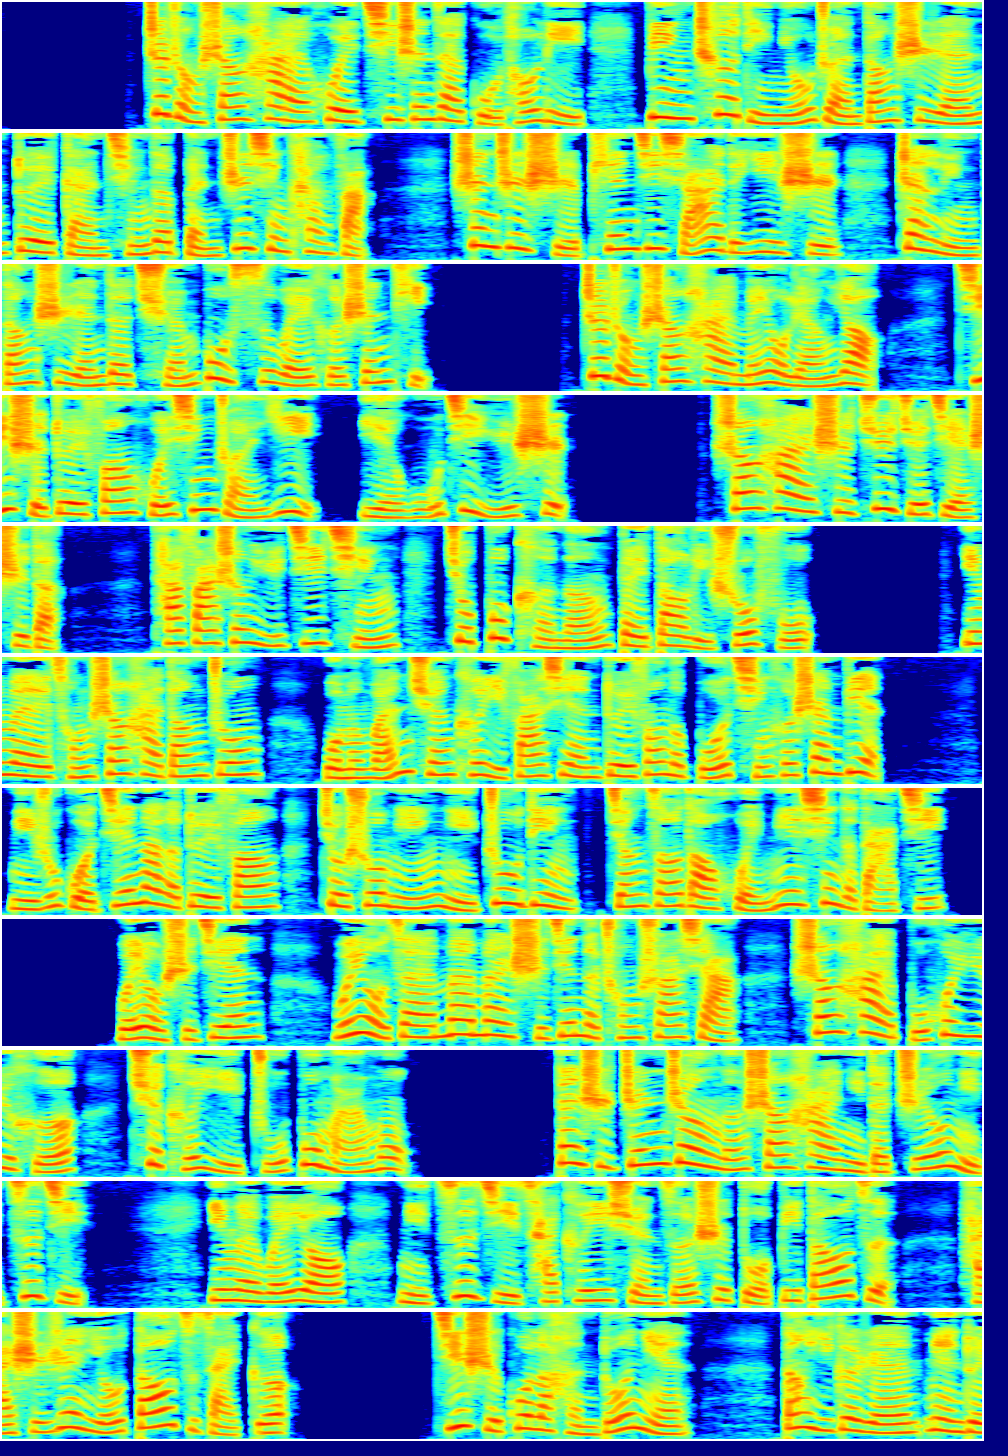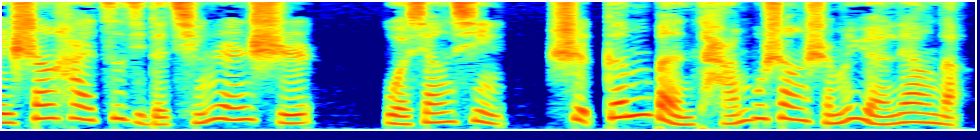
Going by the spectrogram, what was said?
这种伤害会栖身在骨头里，并彻底扭转当事人对感情的本质性看法，甚至使偏激狭隘的意识占领当事人的全部思维和身体。这种伤害没有良药，即使对方回心转意，也无济于事。伤害是拒绝解释的。它发生于激情，就不可能被道理说服，因为从伤害当中，我们完全可以发现对方的薄情和善变。你如果接纳了对方，就说明你注定将遭到毁灭性的打击。唯有时间，唯有在漫漫时间的冲刷下，伤害不会愈合，却可以逐步麻木。但是真正能伤害你的，只有你自己，因为唯有你自己才可以选择是躲避刀子。还是任由刀子宰割。即使过了很多年，当一个人面对伤害自己的情人时，我相信是根本谈不上什么原谅的，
